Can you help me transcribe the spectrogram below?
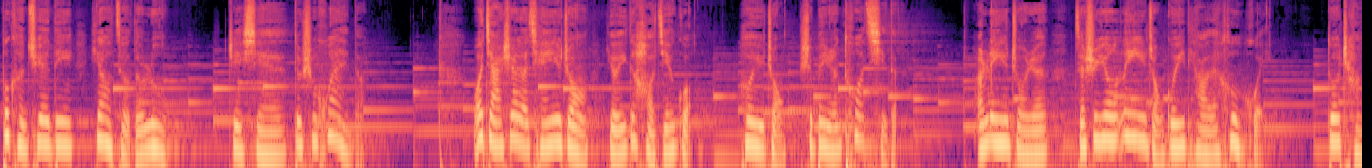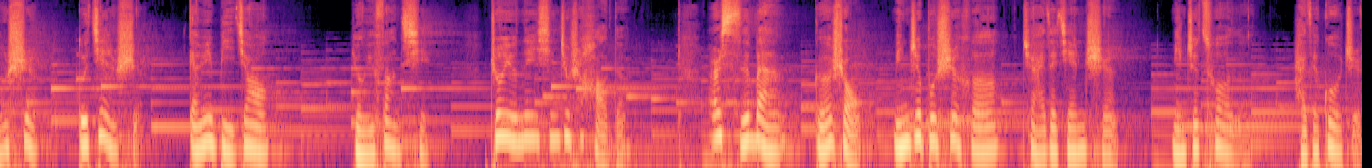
不肯确定要走的路，这些都是坏的。我假设了前一种有一个好结果，后一种是被人唾弃的，而另一种人则是用另一种规条来后悔。多尝试，多见识，敢于比较，勇于放弃，忠于内心就是好的。而死板、隔手，明知不适合却还在坚持，明知错了还在固执，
